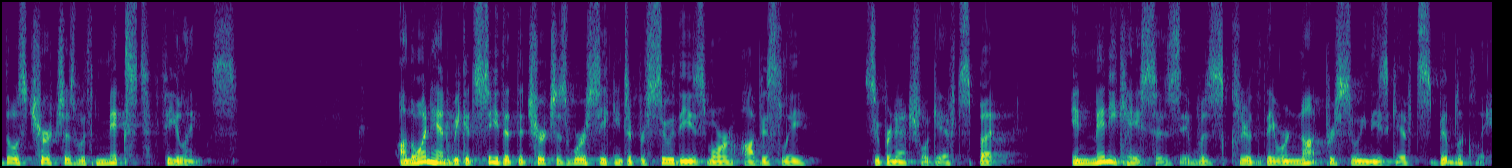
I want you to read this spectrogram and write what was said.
those churches with mixed feelings. On the one hand, we could see that the churches were seeking to pursue these more obviously supernatural gifts, but in many cases, it was clear that they were not pursuing these gifts biblically.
